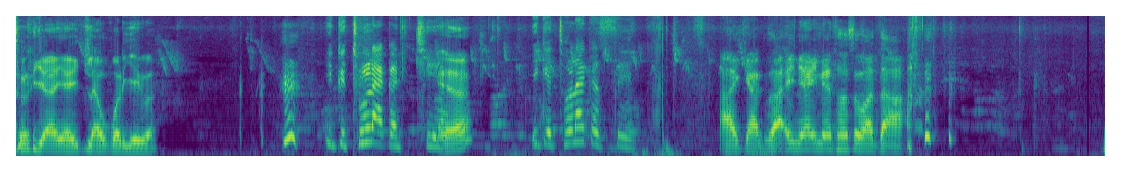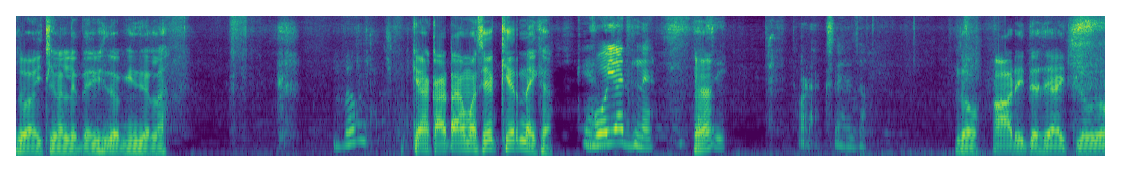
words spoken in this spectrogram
સૂર્યા અહીંયા એટલા ઉપર ગયા એ કે થોડાક જ છે. હે? એ કે થોડાક જ છે. આ ક્યાંક જાય ન્યાય ને થશો હતા જો એટલા લેતા આવી કિંજલા ક્યાં કાંટા આમાં છે ખેર નાખ્યા? હોય જ ને. હે? થોડાક છે જો. જો આ રીતે છે આટલું જો.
